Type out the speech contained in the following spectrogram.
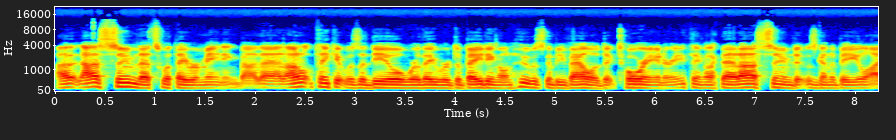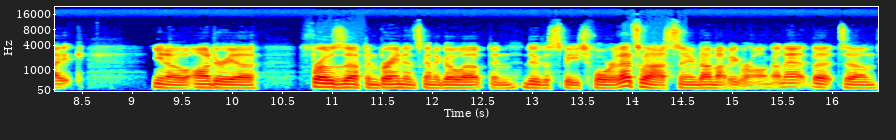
I, I assume that's what they were meaning by that. I don't think it was a deal where they were debating on who was going to be valedictorian or anything like that. I assumed it was going to be like, you know, Andrea froze up and Brandon's going to go up and do the speech for her. That's what I assumed. I might be wrong on that, but um,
